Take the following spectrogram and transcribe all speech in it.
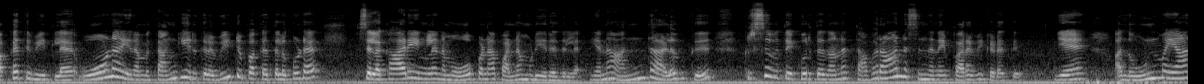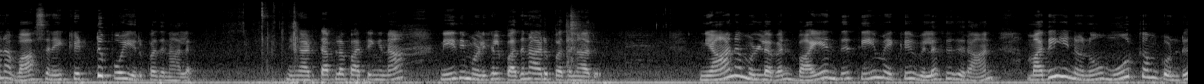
பக்கத்து வீட்டில் ஓனாக நம்ம தங்கி இருக்கிற வீட்டு பக்கத்தில் கூட சில காரியங்களை நம்ம ஓப்பனாக பண்ண முடியறதில்ல. ஏன்னா அந்த அளவுக்கு கிறிஸ்தவத்தை குறித்ததான தவறான சிந்தனை பரவி கிடக்கு. ஏன்? அந்த உண்மையான வாசனை கெட்டு போய் இருப்பதனால. நீங்கள் அடுத்தாப்பில் பார்த்தீங்கன்னா நீதிமொழிகள் பதினாறு பதினாறு. ஞானமுள்ளவன் பயந்து தீமைக்கு விலகுகிறான். மதியினனோ மூர்க்கம் கொண்டு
